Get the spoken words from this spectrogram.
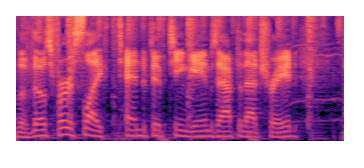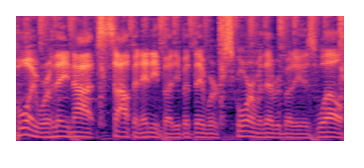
Those first like 10 to 15 games after that trade, boy, were they not stopping anybody, but they were scoring with everybody as well.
